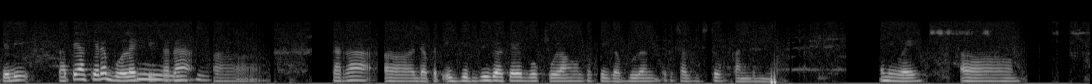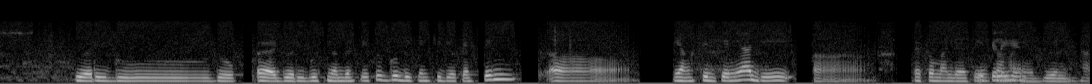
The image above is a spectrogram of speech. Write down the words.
Jadi tapi akhirnya boleh sih Hmm. karena eh, karena eh, dapat izin juga. Akhirnya gue pulang untuk tiga bulan terus habis itu pandemi. Anyway eh 2020 eh, 2019 itu gue bikin video casting eh, yang scene-nya di eh, rekomendasi sama Dipilihin. Edwin. Ha.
